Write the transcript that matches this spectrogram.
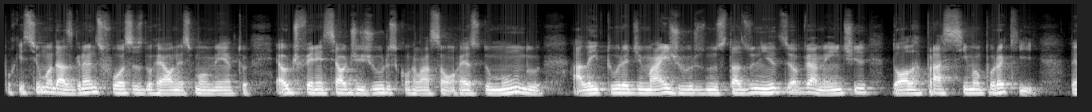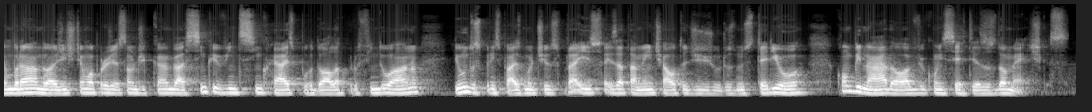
porque se uma das grandes forças do real nesse momento é o diferencial de juros com relação ao resto do mundo, a leitura de mais juros nos Estados Unidos e, obviamente, dólar para cima por aqui. Lembrando, a gente tem uma projeção de câmbio a R$ 5,25 por dólar para o fim do ano, e um dos principais motivos para isso é exatamente a alta de juros no exterior, combinada, óbvio, com incertezas domésticas.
